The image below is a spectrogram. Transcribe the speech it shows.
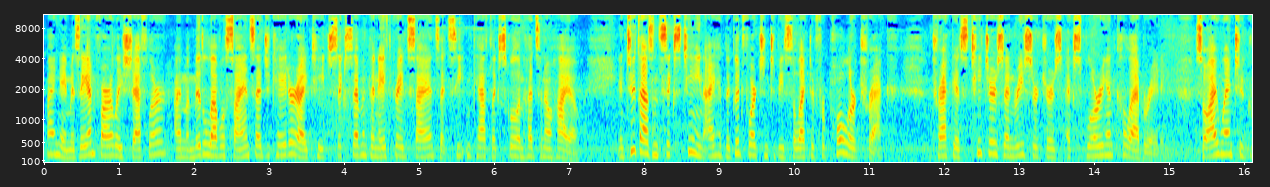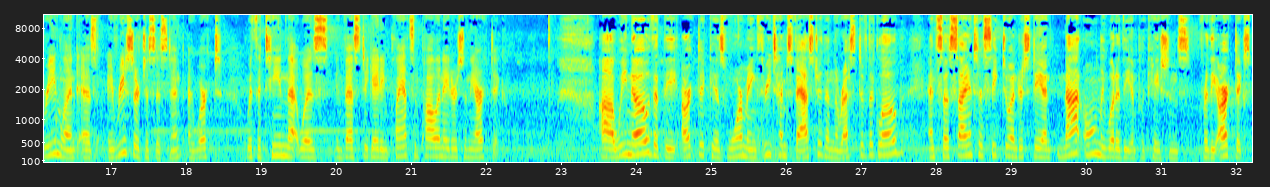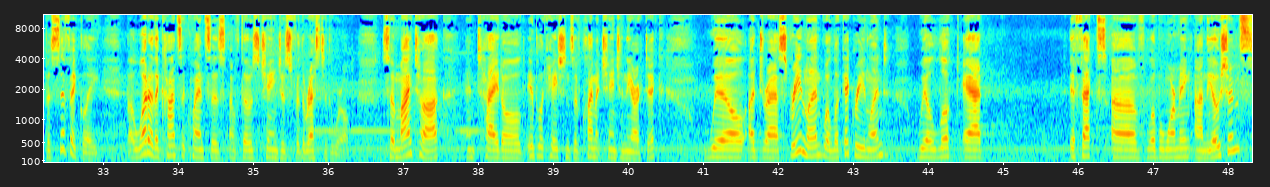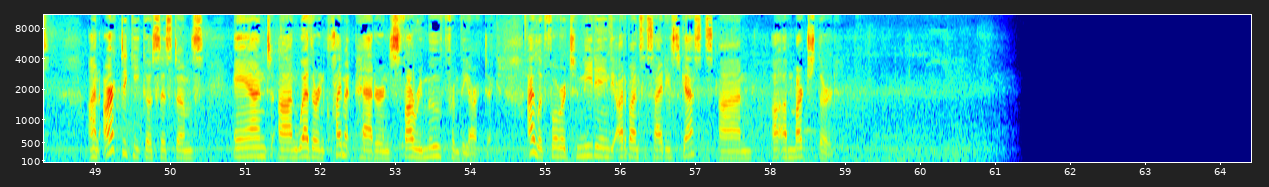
My name is Anne Farley Schoeffler. I'm a middle level science educator. I teach 6th, 7th, and 8th grade science at Seton Catholic School in Hudson, Ohio. In 2016, I had the good fortune to be selected for Polar Trek. TREC is teachers and researchers exploring and collaborating. So I went to Greenland as a research assistant. I worked with a team that was investigating plants and pollinators in the Arctic. Uh, we know that the Arctic is warming three times faster than the rest of the globe, and so scientists seek to understand not only what are the implications for the Arctic specifically, but what are the consequences of those changes for the rest of the world. So my talk, entitled Implications of Climate Change in the Arctic, will address Greenland, we'll look at Greenland, we'll look at effects of global warming on the oceans, on Arctic ecosystems, and on weather and climate patterns far removed from the Arctic. I look forward to meeting the Audubon Society's guests on, uh, on March 3rd.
